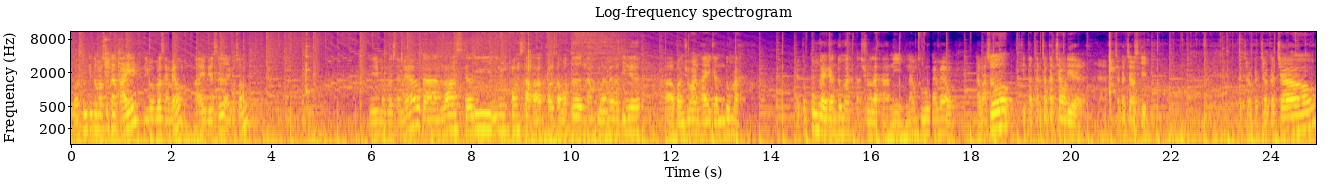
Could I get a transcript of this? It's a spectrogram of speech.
Lepas tu kita masukkan air 15 ml. Air biasa, air kosong. 15 ml dan last sekali ini cornstarch ah cornstarch water 60 ml artinya uh, bancuan air gandum lah air tepung ke air gandum lah tak sure lah ha, ni 60 ml dah masuk kita kacau-kacau dia. Ha, kacau-kacau sikit. Kacau-kacau-kacau.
